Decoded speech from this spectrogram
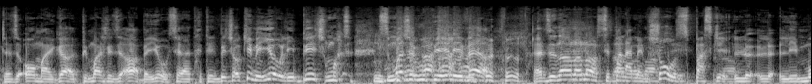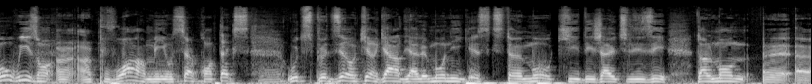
Tu dire, oh my god. Puis moi, je vais dire, ah, ben yo, c'est la traité de bitch. Ok, mais yo, les bitches, moi, moi, je vais vous payer les verres. Elle dit, non, non, non, c'est pas la même chose. Parce que le- le- les mots, oui, ils ont un, un pouvoir, mais aussi un contexte où tu peux dire, ok, regarde, il y a le mot niggas c'est un mot qui est déjà utilisé dans le monde euh, euh,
